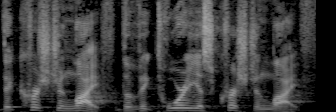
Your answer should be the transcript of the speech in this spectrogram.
the Christian life, the victorious Christian life.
